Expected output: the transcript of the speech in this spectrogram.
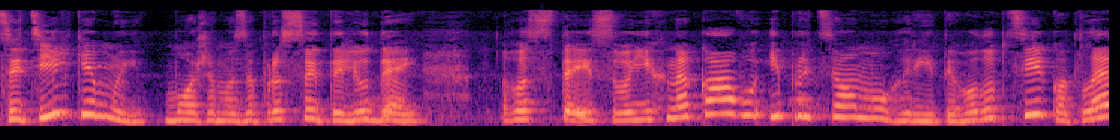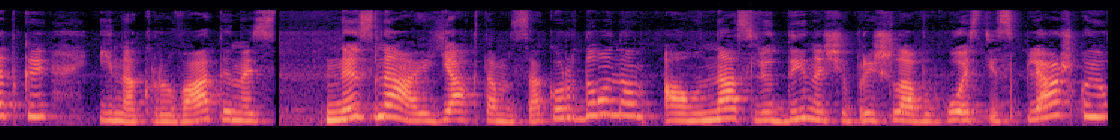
Це тільки ми можемо запросити людей, гостей своїх на каву і при цьому гріти голубці, котлетки і накривати на Не знаю, як там за кордоном, а у нас людина, що прийшла в гості з пляшкою,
